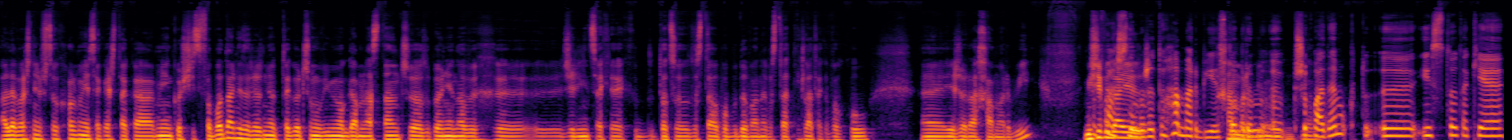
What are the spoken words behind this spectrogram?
ale właśnie w Sztokholmie jest jakaś taka miękkość i swoboda, niezależnie od tego, czy mówimy o Gamla Stan, czy o zupełnie nowych y, dzielnicach, jak to, co zostało pobudowane w ostatnich latach wokół y, jeziora Hammarby. Mi no się właśnie, wydaje, może to Hammarby jest Hammarby, dobrym no, przykładem. No. Jest to takie,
